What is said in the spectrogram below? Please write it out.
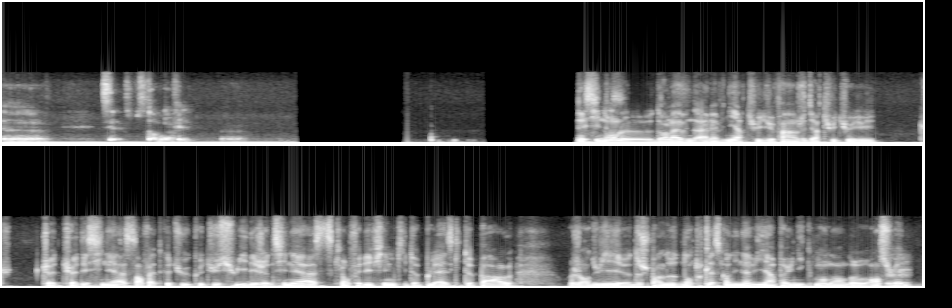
Euh, c'est un bon film. Et sinon, le, dans à l'avenir, tu, enfin, je veux dire, tu, tu, tu, tu as, tu as des cinéastes en fait que tu, que tu suis, des jeunes cinéastes qui ont fait des films qui te plaisent, qui te parlent. Aujourd'hui, je parle de- dans toute la Scandinavie, hein, pas uniquement dans, dans- en Suède. Euh,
